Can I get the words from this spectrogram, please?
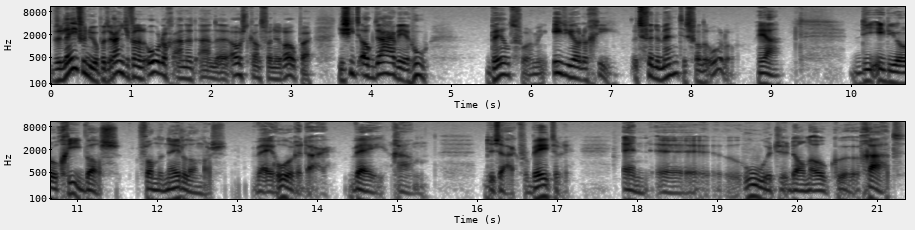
we leven nu op het randje van een oorlog aan, het, aan de oostkant van Europa. Je ziet ook daar weer hoe beeldvorming, ideologie, het fundament is van de oorlog. Ja, die ideologie was van de Nederlanders. Wij horen daar. Wij gaan de zaak verbeteren. En uh, hoe het dan ook uh, gaat,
